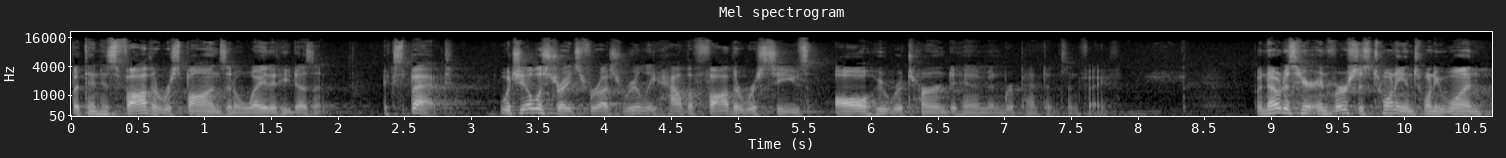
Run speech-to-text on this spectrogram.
But then his father responds in a way that he doesn't expect, which illustrates for us really how the father receives all who return to him in repentance and faith. But notice here in verses 20 and 21,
